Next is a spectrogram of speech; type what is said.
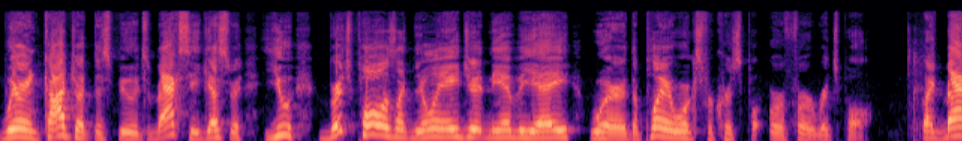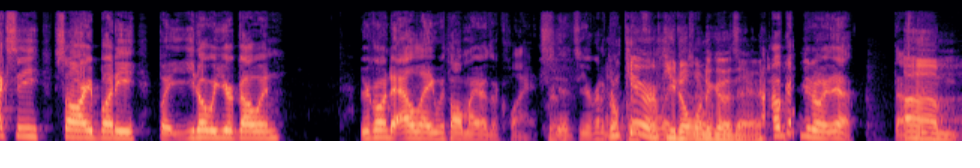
we're in contract disputes, Maxey, guess what? You Rich Paul is like the only agent in the NBA where the player works for Chris Paul, or for Rich Paul. Like Maxey, sorry, buddy, but you know where you're going. You're going to LA with all my other clients. Sure. You're going to. I don't care if you don't want to go there. Okay, you know, yeah. Um,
